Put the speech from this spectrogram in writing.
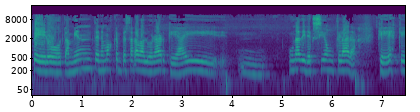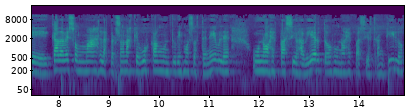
pero también tenemos que empezar a valorar que hay mm, una dirección clara que es que cada vez son más las personas que buscan un turismo sostenible, unos espacios abiertos, unos espacios tranquilos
